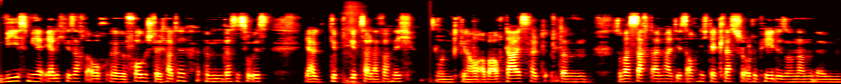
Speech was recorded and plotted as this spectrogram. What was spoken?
wie es mir ehrlich gesagt auch äh, vorgestellt hatte, ähm, dass es so ist, ja, gibt gibt's halt einfach nicht. Und genau, aber auch da ist halt dann, sowas sagt einem halt jetzt auch nicht der klassische Orthopäde, sondern ähm,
